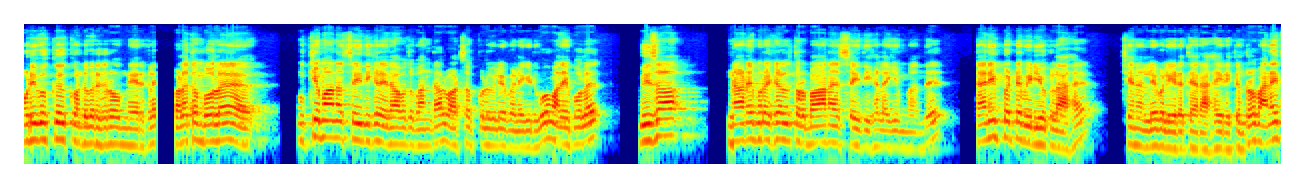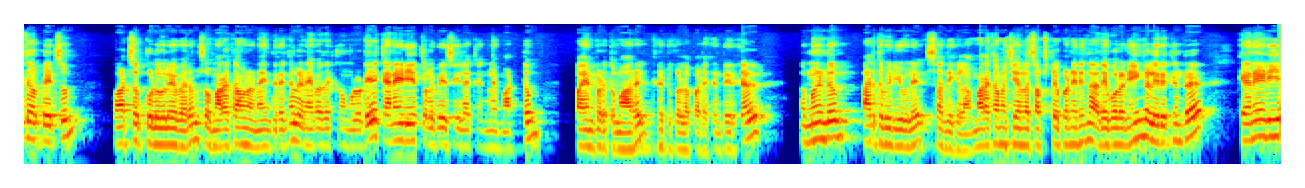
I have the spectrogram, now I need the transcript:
முடிவுக்கு கொண்டு வருகிறோம் நேர்களை. வழக்கம் போல முக்கியமான செய்திகள் ஏதாவது வந்தால் வாட்ஸ்அப் குழுவிலே வெளியிடுவோம். அதே போல விசா நடைமுறைகள் தொடர்பான செய்திகளையும் வந்து தனிப்பட்ட வீடியோக்களாக சேனலில் வெளியிட தயாராக இருக்கின்றோம். அனைத்து அப்டேட்ஸும் வாட்ஸ்அப் குழுவிலே வரும். ஸோ மறக்காமல் இணைந்திருங்கள். இணைவதற்கு உங்களுடைய கனேடிய தொலைபேசி இலக்கங்களை மட்டும் பயன்படுத்துமாறு கேட்டுக்கொள்ளப்படுகின்றீர்கள். மீண்டும் அடுத்த வீடியோவிலே சந்திக்கலாம். மறக்காம சேனலை சப்ஸ்கிரைப் பண்ணிடுங்க. அதே போல நீங்கள் இருக்கின்ற கனேடிய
